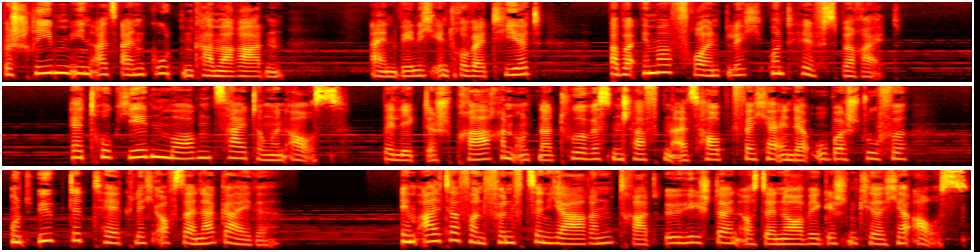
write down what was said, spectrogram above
beschrieben ihn als einen guten Kameraden, ein wenig introvertiert, aber immer freundlich und hilfsbereit. Er trug jeden Morgen Zeitungen aus, belegte Sprachen und Naturwissenschaften als Hauptfächer in der Oberstufe und übte täglich auf seiner Geige. Im Alter von 15 Jahren trat Öhistein aus der norwegischen Kirche aus.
